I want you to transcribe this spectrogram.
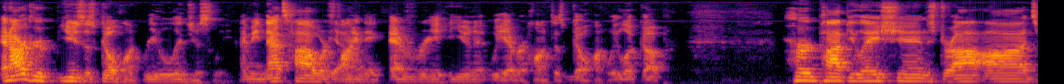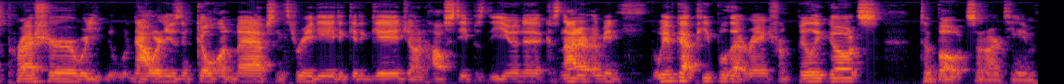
and our group uses Go Hunt religiously. I mean, that's how we're Yeah. finding every unit we ever hunt is Go Hunt. We look up herd populations, draw odds, pressure. We now we're using Go Hunt maps and 3D to get a gauge on how steep is the unit. Because not, I mean, we've got people that range from billy goats to boats on our team.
